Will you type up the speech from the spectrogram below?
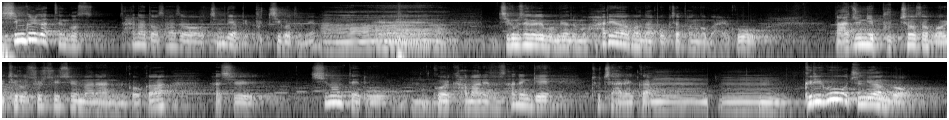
싱글 같은 거 쓰- 하나 더 사서 침대 옆에 붙이거든요. 아. 지금 생각해 보면 뭐 화려하거나 복잡한 거 말고 나중에 붙여서 멀티로 쓸 수 있을 만한 거가 사실 신혼 때도 그걸 감안해서 사는 게 좋지 않을까. 음. 음. 그리고 중요한 거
